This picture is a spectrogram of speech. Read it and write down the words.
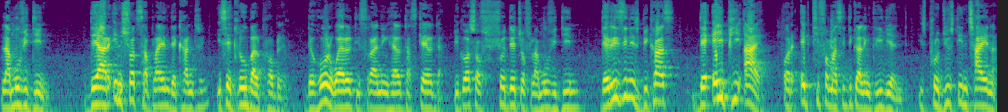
lamivudine. They are in short supply in the country. It's a global problem. The whole world is running helter-skelter because of shortage of lamivudine. The reason is because the API or active pharmaceutical ingredient is produced in China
